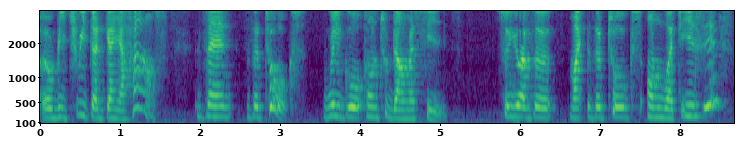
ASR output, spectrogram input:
a retreat at Gaia House, then the talks will go onto Dharma Seeds. So you have the my, the talks on what is this.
